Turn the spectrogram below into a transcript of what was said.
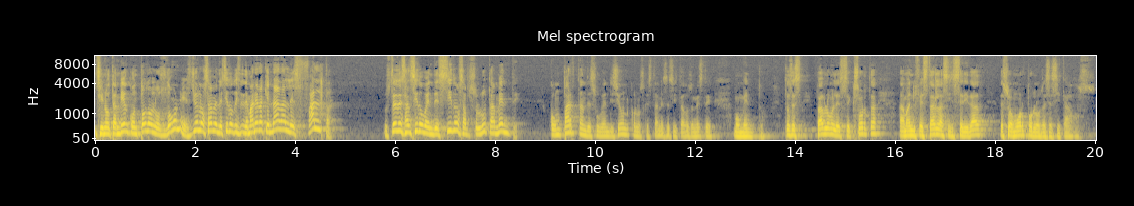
sino también con todos los dones. Dios los ha bendecido de manera que nada les falta. Ustedes han sido bendecidos absolutamente. Compartan de su bendición con los que están necesitados en este momento. Entonces, Pablo les exhorta a manifestar la sinceridad de su amor por los necesitados.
